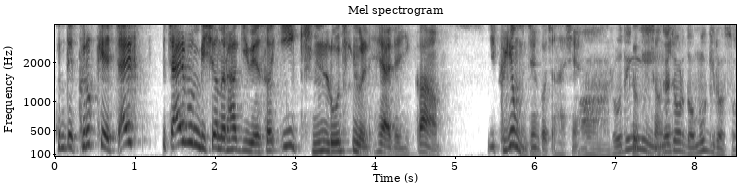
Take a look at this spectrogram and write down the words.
근데 그렇게 짧, 짧은 미션을 하기 위해서 이 긴 로딩을 해야 되니까 이제 그게 문제인 거죠, 사실. 아, 그 로딩이 구성이. 인간적으로 너무 길어서.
